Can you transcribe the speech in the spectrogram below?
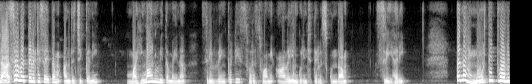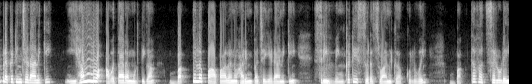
శాస్త్రవేత్తలకి సైతం అంత చిక్కని మహిమాన్వితమైన శ్రీ వెంకటేశ్వర స్వామి ఆలయం గురించి తెలుసుకుందాం. శ్రీహరి తన మూర్తిత్వాన్ని ప్రకటించడానికి ఇహంలో అవతారమూర్తిగా భక్తుల పాపాలను హరింపచేయడానికి శ్రీ వెంకటేశ్వర స్వామిగా కొలువై భక్తవత్సలుడై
